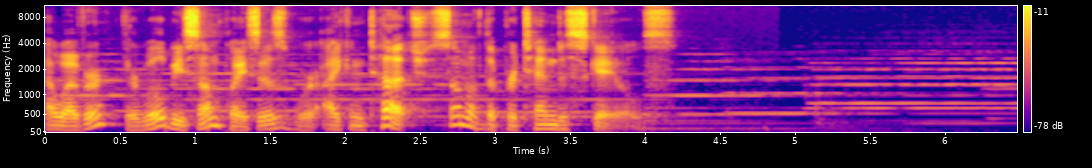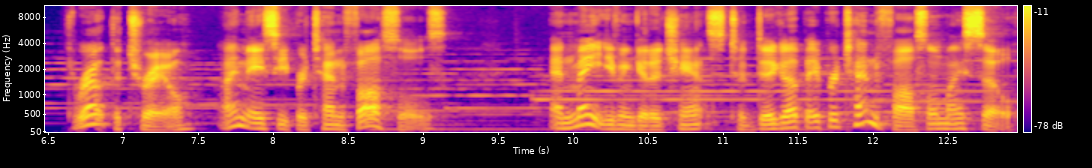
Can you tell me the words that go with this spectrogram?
However, there will be some places where I can touch some of the pretend scales. Throughout the trail, I may see pretend fossils, and may even get a chance to dig up a pretend fossil myself.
